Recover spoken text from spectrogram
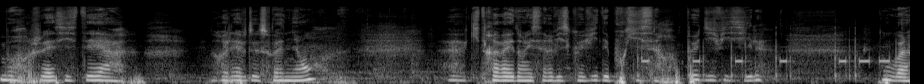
bon, je vais assister à une relève de soignants. Euh, qui travaillent dans les services Covid et pour qui c'est un peu difficile. Donc voilà,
